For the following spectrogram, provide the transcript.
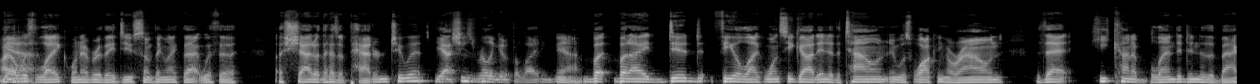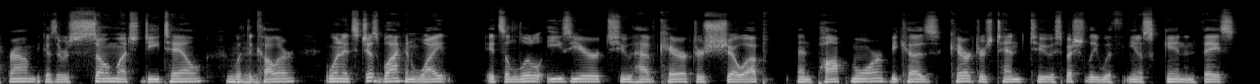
I always like whenever they do something like that with a, a shadow that has a pattern to it. Yeah, she's really good with the lighting. Yeah, but but I did feel like once he got into the town and was walking around that he kind of blended into the background because there was so much detail with the mm-hmm. color. When it's just black and white, it's a little easier to have characters show up and pop more because characters tend to, especially with you know skin and face,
